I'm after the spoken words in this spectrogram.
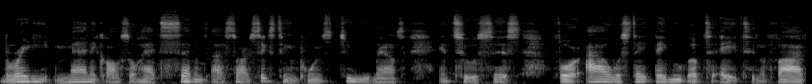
Brady Manek also had seven, uh, sorry, 16 points, two rebounds, and two assists. For Iowa State, they move up to 18 and 5.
